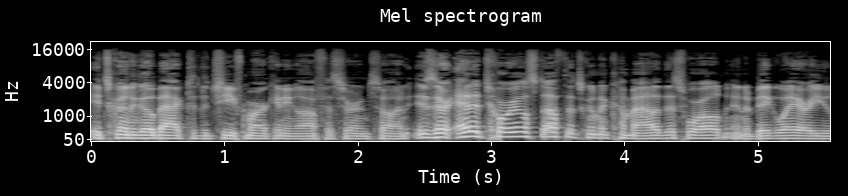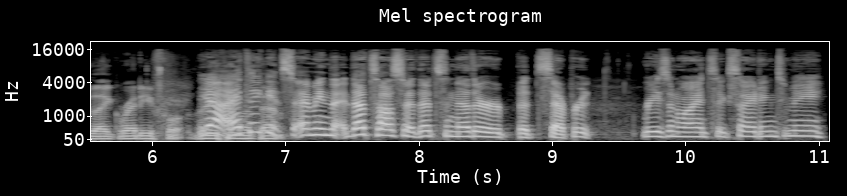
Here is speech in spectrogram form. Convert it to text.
It's going to go back to the chief marketing officer and so on. Is there editorial stuff that's going to come out of this world in a big way? Are you like ready for? ready Yeah, I think at it's. I mean, that's also that's another but separate reason why it's exciting to me.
